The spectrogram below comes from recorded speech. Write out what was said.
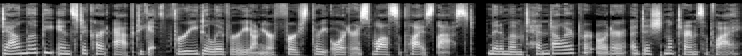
Download the Instacart app to get free delivery on your first three orders while supplies last. Minimum $10 per order, additional term supply.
